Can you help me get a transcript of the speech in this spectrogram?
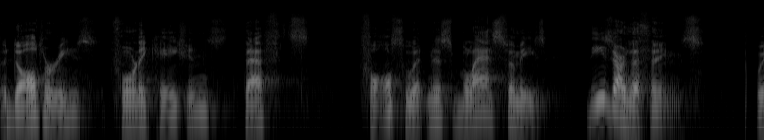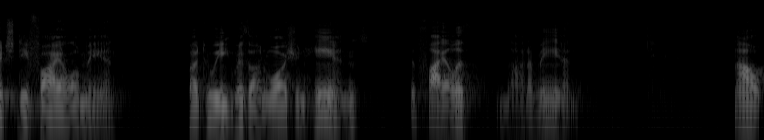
adulteries, fornications, thefts, false witness, blasphemies. These are the things which defile a man. But to eat with unwashen hands defileth not a man. Now,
